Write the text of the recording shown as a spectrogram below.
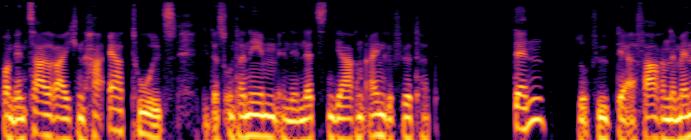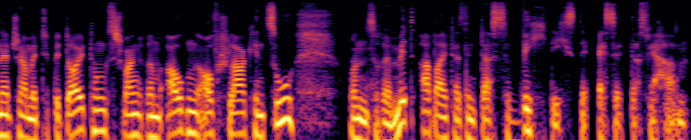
Von den zahlreichen HR-Tools, die das Unternehmen in den letzten Jahren eingeführt hat. Denn so fügt der erfahrene Manager mit bedeutungsschwangerem Augenaufschlag hinzu, unsere Mitarbeiter sind das wichtigste Asset, das wir haben.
